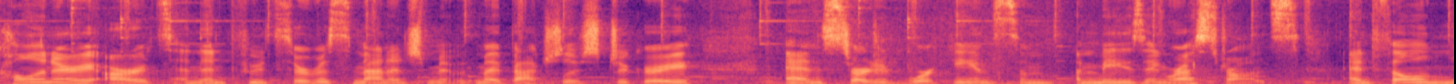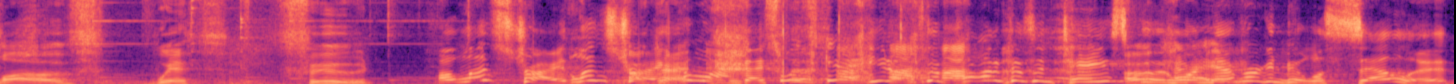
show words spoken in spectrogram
culinary arts and then food service management with my bachelor's degree, and started working in some amazing restaurants, and fell in love with food. Oh, let's try it. Let's try Okay. it. Come on, guys. Let's get, you know, if the product doesn't taste good, we're never going to be able to sell it.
